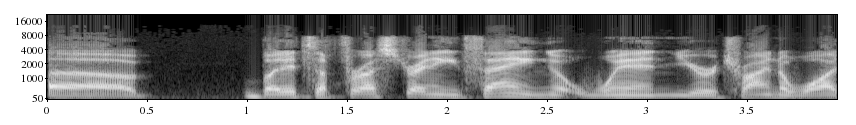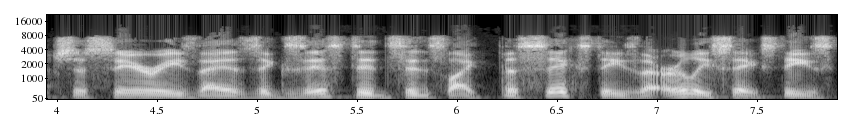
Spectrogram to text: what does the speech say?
Uh, but it's a frustrating thing when you're trying to watch a series that has existed since like the 60s, the early 60s,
